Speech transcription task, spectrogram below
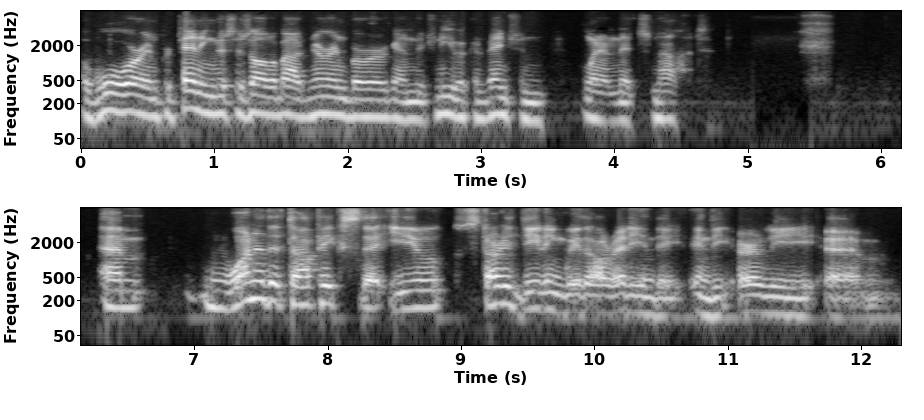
of war and pretending this is all about Nuremberg and the Geneva Convention when it's not. Um, one of the topics that you started dealing with already in the in the early um,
